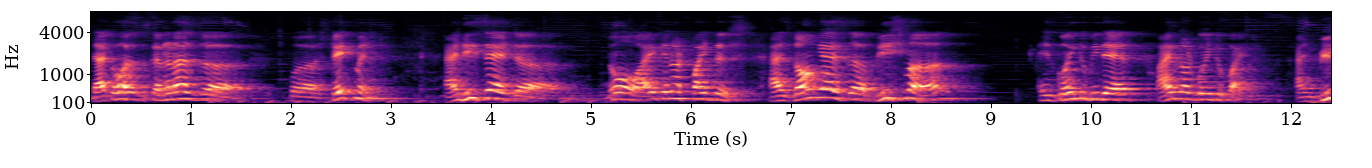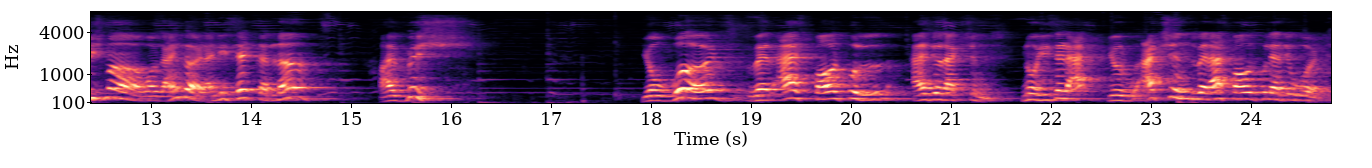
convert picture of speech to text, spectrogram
That was Karna's uh, uh, statement. And he said, uh, No, I cannot fight this. As long as uh, Bhishma is going to be there, I am not going to fight. And Bhishma was angered and he said, Karna, I wish your words were as powerful as your actions. No, he said, Your actions were as powerful as your words.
